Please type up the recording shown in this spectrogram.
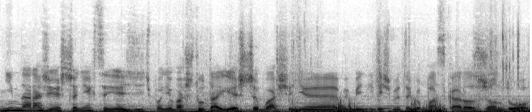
Nim na razie jeszcze nie chcę jeździć, ponieważ tutaj jeszcze właśnie nie wymieniliśmy tego paska rozrządu.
